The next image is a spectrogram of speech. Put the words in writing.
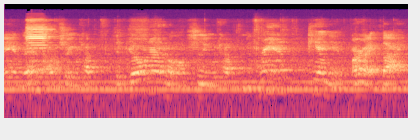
And then I'll show you what happens with the donut, and I'll show you what happens in the Grand Canyon. Alright, bye.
